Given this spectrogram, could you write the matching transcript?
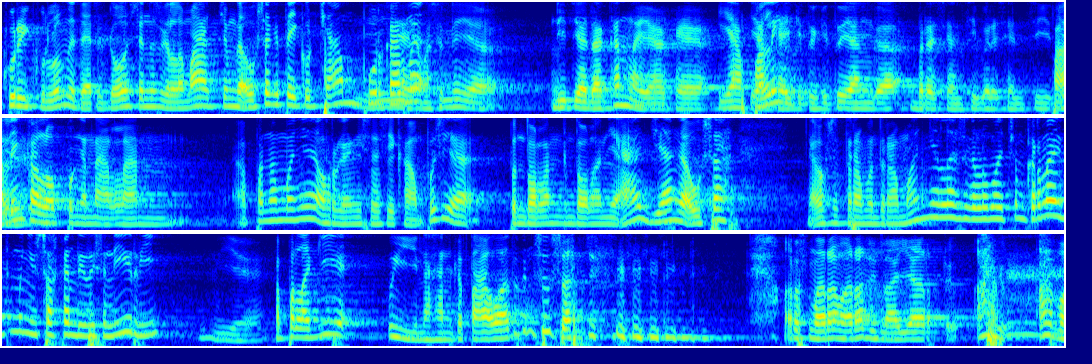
Kurikulumnya dari dosen segala macam, nggak usah kita ikut campur Iya, karena maksudnya ya ditiadakan lah ya kayak Ya, paling- kayak gitu-gitu yang enggak beresensi beresensi paling ya. kalau pengenalan apa namanya organisasi kampus ya pentolan-pentolannya aja nggak usah nggak usah drama-dramanya lah segala macam karena itu menyusahkan diri sendiri iya. Apalagi wih nahan ketawa tuh kan susah. Harus marah-marah di layar tuh. Ayo apa?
